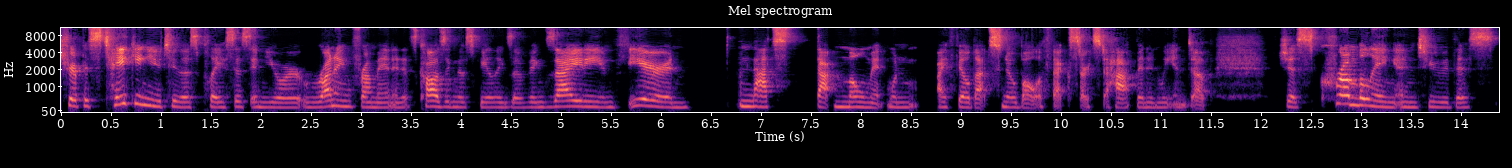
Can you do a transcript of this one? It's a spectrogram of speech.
trip is taking you to those places and you're running from it and it's causing those feelings of anxiety and fear and and that's that moment when i feel that snowball effect starts to happen and we end up just crumbling into this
